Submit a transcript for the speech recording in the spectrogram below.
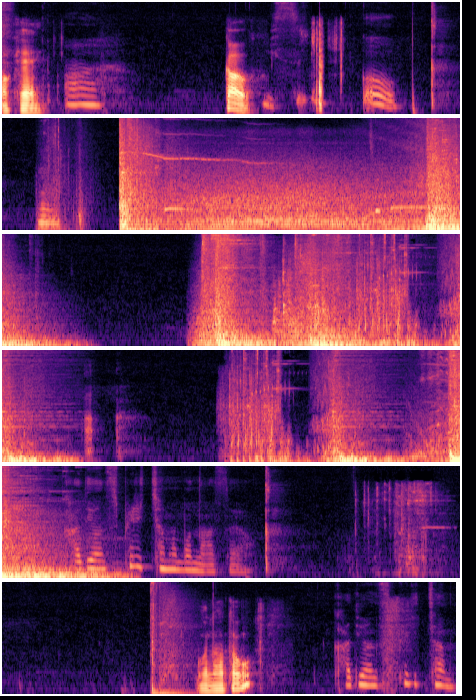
오케이. 아 고! 미스 고. 응. 가디언 스피릿 참 한번 나왔어요. 뭐 나왔다고? 가디언 스피릿 참.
